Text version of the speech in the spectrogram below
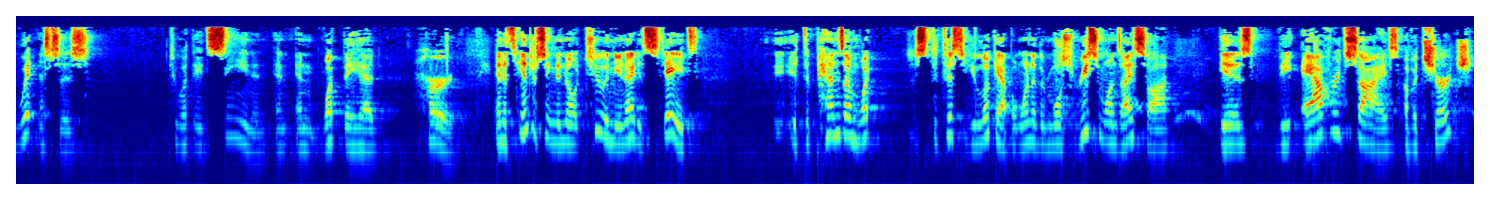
witnesses to what they'd seen and, and, and what they had heard. And it's interesting to note, too, in the United States, it depends on what statistic you look at, but one of the most recent ones I saw is the average size of a church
